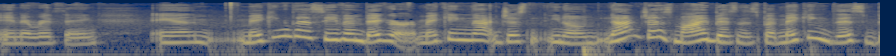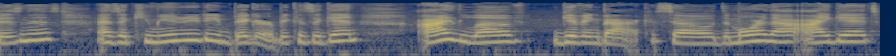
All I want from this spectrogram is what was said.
and everything and making this even bigger making that just you know not just my business but making this business as a community bigger. Because again i love giving back. So the more that i get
